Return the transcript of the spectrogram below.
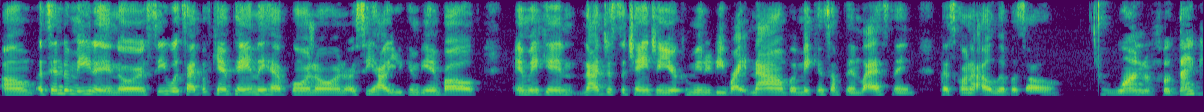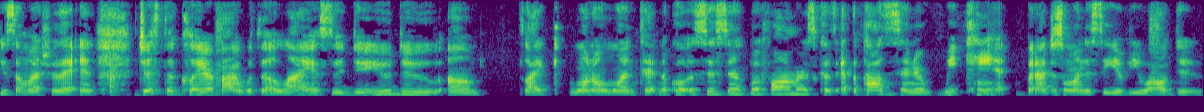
um, attend a meeting or see what type of campaign they have going on or see how you can be involved in making not just a change in your community right now, but making something lasting that's going to outlive us all. Wonderful. Thank you so much for that. And just to clarify with the Alliance, do you do um, like one-on-one technical assistance with farmers because at the policy center we can't but i just wanted to see if you all do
